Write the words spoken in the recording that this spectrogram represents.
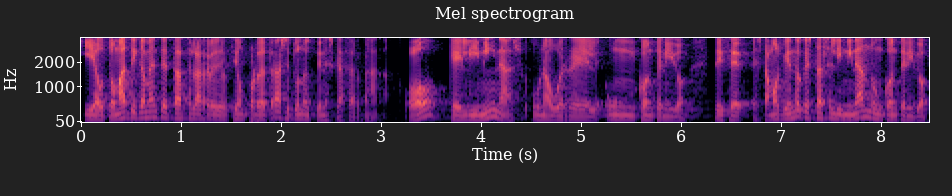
y automáticamente te hace la redirección por detrás y tú no tienes que hacer nada. O que eliminas una URL, un contenido. Te dice, estamos viendo que estás eliminando un contenido.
